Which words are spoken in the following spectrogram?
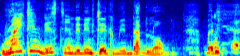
writing this thing didn't take me that long, but uh,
